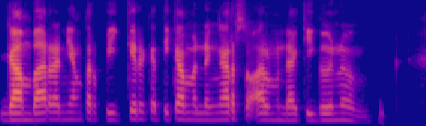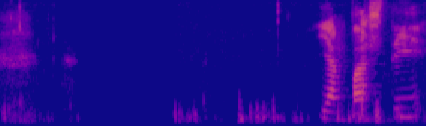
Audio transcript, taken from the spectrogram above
gambaran yang terpikir ketika mendengar soal mendaki gunung? yang pasti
